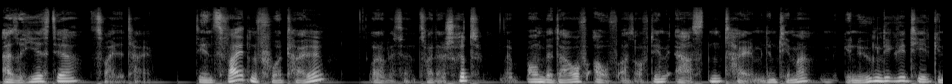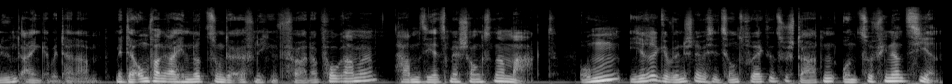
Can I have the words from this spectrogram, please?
Also hier ist der zweite Teil. Den zweiten Vorteil, oder besser, zweiter Schritt, bauen wir darauf auf, also auf dem ersten Teil mit dem Thema genügend Liquidität, genügend Eigenkapital haben. Mit der umfangreichen Nutzung der öffentlichen Förderprogramme haben Sie jetzt mehr Chancen am Markt, um Ihre gewünschten Investitionsprojekte zu starten und zu finanzieren.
